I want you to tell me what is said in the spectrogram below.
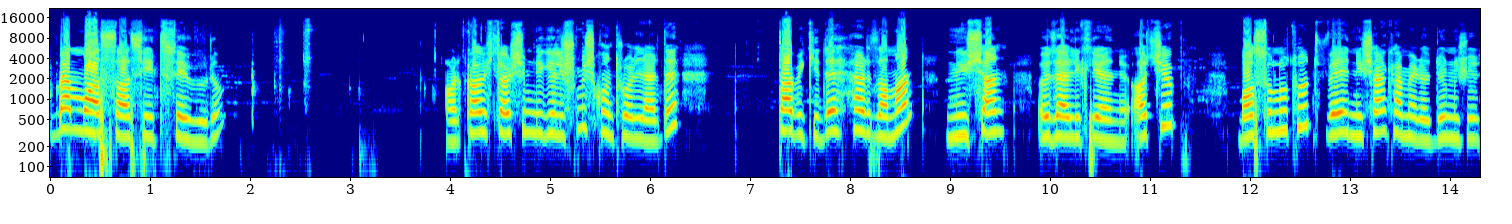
ben bu hassasiyeti seviyorum. Arkadaşlar şimdi gelişmiş kontrollerde tabii ki de her zaman nişan özelliklerini açıp basılı tut ve nişan kamera dönüşü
